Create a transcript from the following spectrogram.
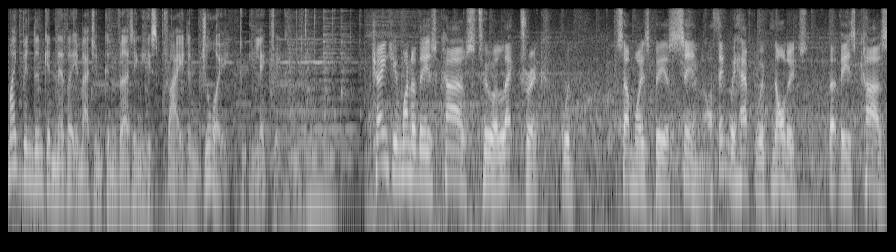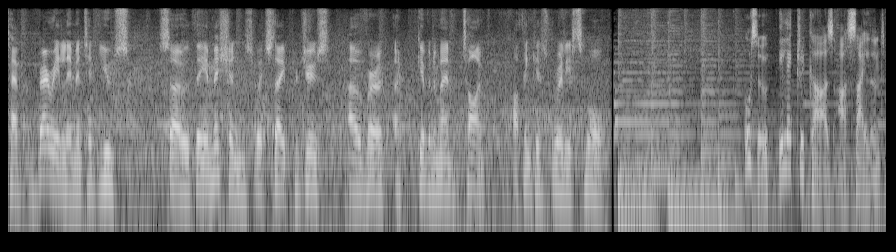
Mike Binden can never imagine converting his pride and joy to electric. Changing one of these cars to electric would some ways be a sin. I think we have to acknowledge that these cars have very limited use. So the emissions which they produce over a, a given amount of time, I think is really small. Also, electric cars are silent,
